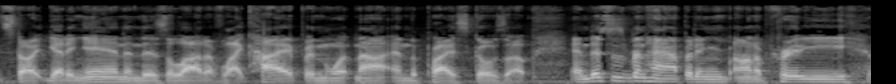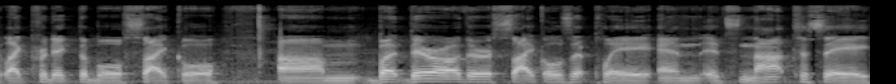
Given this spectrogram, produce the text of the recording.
start getting in, and there's a lot of like hype and whatnot, and the price goes up. And this has been happening on a pretty like predictable cycle. Um, but there are other cycles at play, and it's not to say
